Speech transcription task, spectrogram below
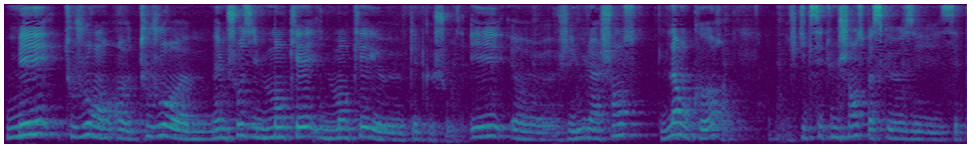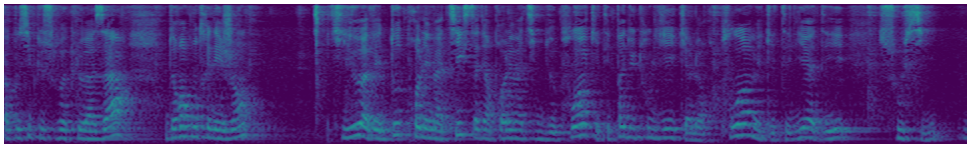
Mais toujours, toujours même chose, il me manquait, il me manquait quelque chose. Et j'ai eu la chance, là encore, je dis que c'est une chance parce que c'est pas possible que ce soit que le hasard, de rencontrer des gens qui, eux, avaient d'autres problématiques, c'est-à-dire problématiques de poids qui n'étaient pas du tout liées qu'à leur poids, mais qui étaient liées à des soucis euh,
